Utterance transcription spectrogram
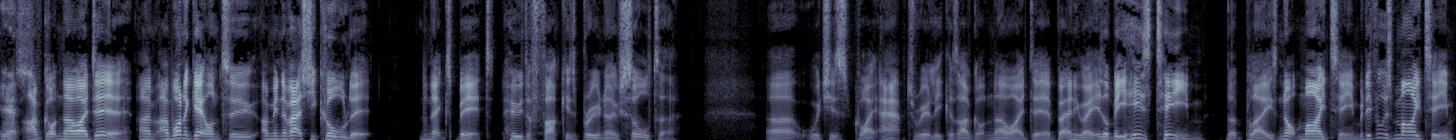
Yes. I've got no idea. I, I want to get on to. I mean, I've actually called it the next bit. Who the fuck is Bruno Saltor? Uh, which is quite apt, really, because I've got no idea. But anyway, it'll be his team that plays, not my team. But if it was my team,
